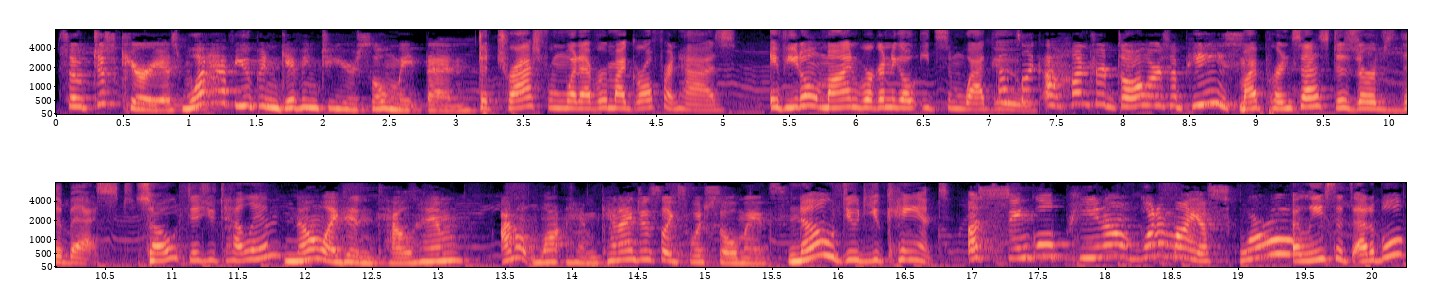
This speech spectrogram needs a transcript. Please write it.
So just curious, what have you been giving to your soulmate then? The trash from whatever my girlfriend has. If you don't mind, we're gonna go eat some wagyu. That's like a hundred dollars a piece. my princess deserves the best. So, did you tell him? no, I didn't tell him. I don't want him. Can I just like switch soulmates? No, dude, you can't. A single peanut? What am I, a squirrel? At least it's edible.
